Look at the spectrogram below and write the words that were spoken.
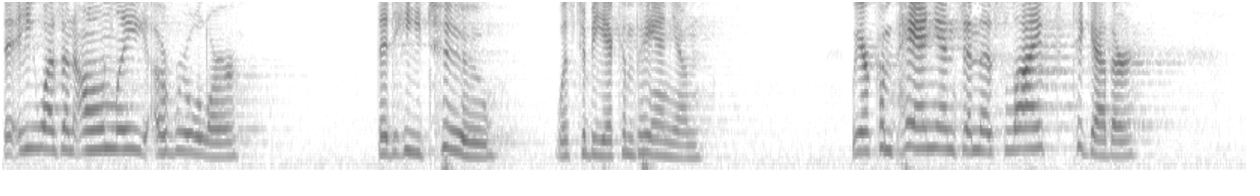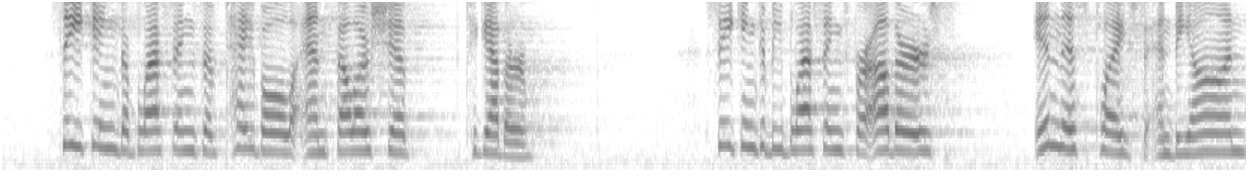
that he wasn't only a ruler, that he too was to be a companion. We are companions in this life together seeking the blessings of table and fellowship together, seeking to be blessings for others in this place and beyond,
